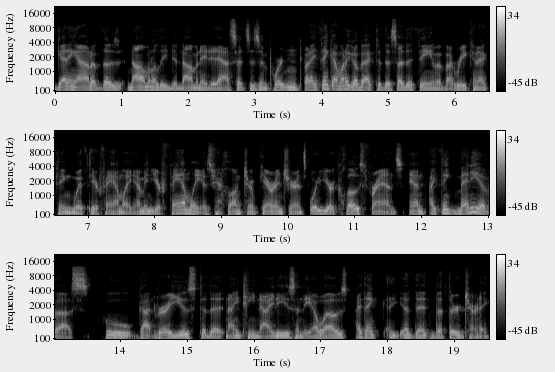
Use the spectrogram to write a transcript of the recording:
getting out of those nominally denominated assets is important. But I think I want to go back to this other theme about reconnecting with your family. I mean, your family is your long term care insurance or your close friends. And I think many of us who got very used to the 1990s and the OOs. I think uh, the, the third turning,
